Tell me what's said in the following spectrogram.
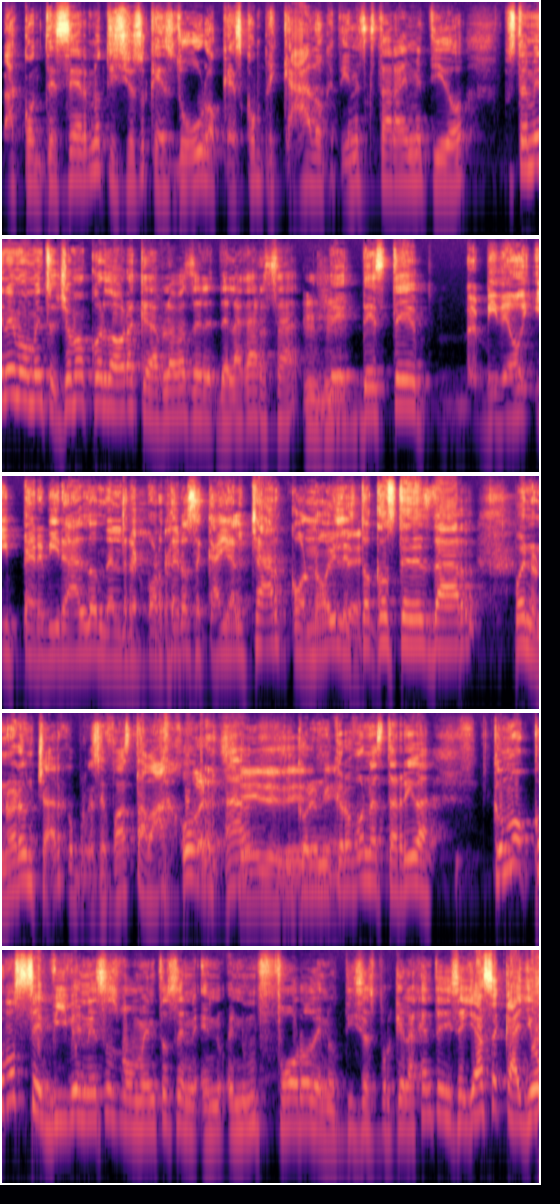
acontecer noticioso que es duro, que es complicado, que tienes que estar ahí metido, pues también hay momentos. Yo me acuerdo ahora que hablabas de, de la garza, de, de este video hiperviral donde el reportero se cae al charco, ¿no? Y les toca a ustedes dar. Bueno, no era un charco porque se fue hasta abajo, ¿verdad? Sí, sí, y con el micrófono hasta arriba. ¿Cómo, cómo se viven esos momentos en, en- en un foro de noticias? Porque la gente dice, ya se cayó,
